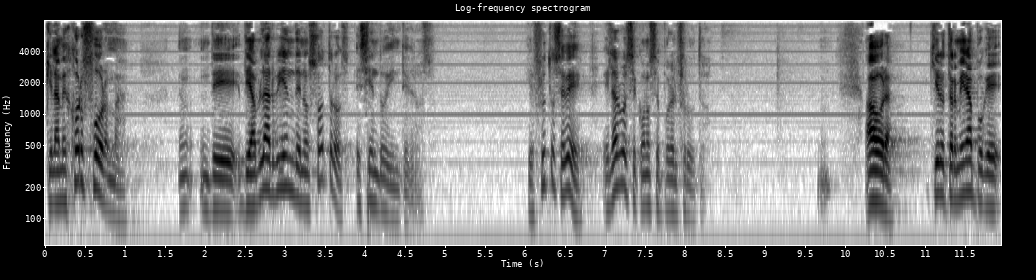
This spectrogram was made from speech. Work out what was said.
que la mejor forma de, hablar bien de nosotros es siendo íntegros. Y el fruto se ve, el árbol se conoce por el fruto. Ahora, quiero terminar porque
